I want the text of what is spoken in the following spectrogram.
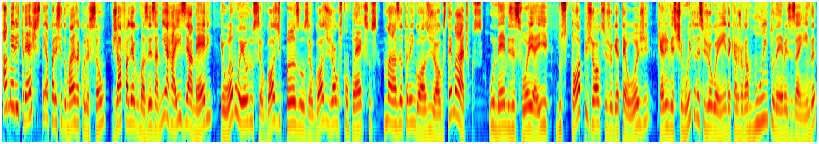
A Mary Trash tem aparecido mais na coleção. Já falei algumas vezes, a minha raiz é a Mary. Eu amo euros, eu gosto de puzzles, eu gosto de jogos complexos, mas eu também gosto de jogos temáticos. O Nemesis foi aí dos top jogos que eu joguei até hoje. Quero investir muito nesse jogo ainda, quero jogar muito Nemesis ainda.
